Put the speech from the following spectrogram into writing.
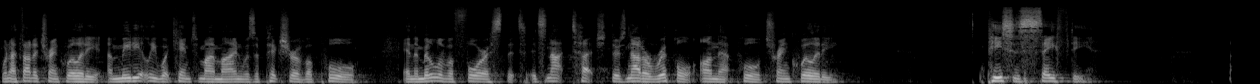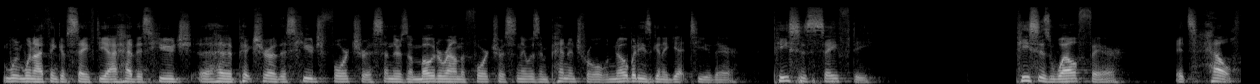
When I thought of tranquility, immediately what came to my mind was a picture of a pool in the middle of a forest that's it's not touched. There's not a ripple on that pool. Tranquility. Peace is safety when, when I think of safety, I had this huge, I had a picture of this huge fortress, and there's a moat around the fortress, and it was impenetrable. Nobody's going to get to you there. Peace is safety. Peace is welfare. It's health.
